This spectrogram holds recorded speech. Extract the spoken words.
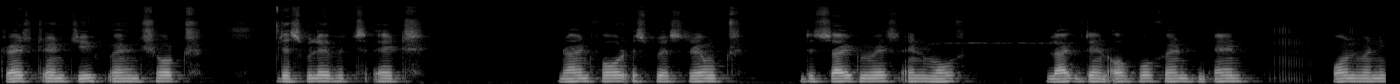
traced and cheap and short display with 8 9 for space round the side mesh and more like than Oppo Find N phone many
